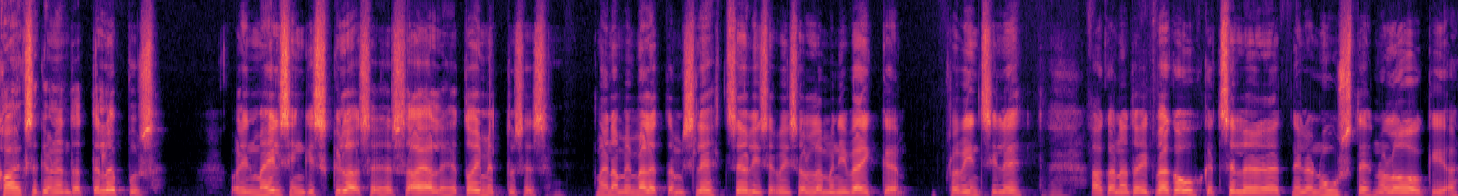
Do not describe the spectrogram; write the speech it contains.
kaheksakümnendate lõpus olin ma Helsingis külas ühes ajalehe toimetuses. ma enam ei mäleta, mis leht see oli, see võis olla mõni väike provintsileht mm. -hmm. aga nad olid väga uhked selle üle, et neil on uus tehnoloogia.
